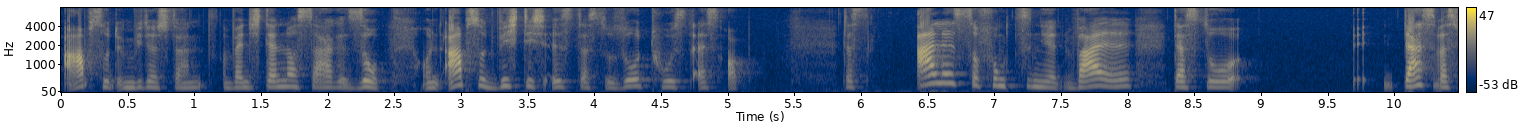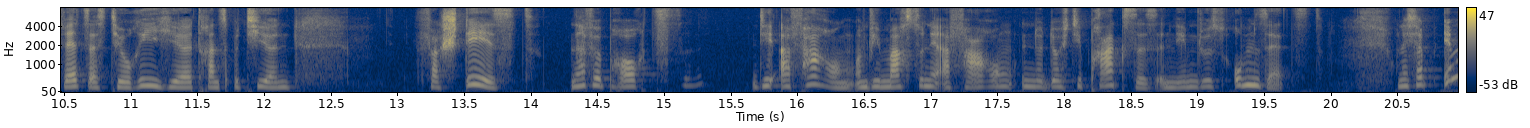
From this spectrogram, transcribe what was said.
absolut im Widerstand. Und wenn ich dann noch sage, so, und absolut wichtig ist, dass du so tust, als ob. Dass alles so funktioniert, weil, dass du das, was wir jetzt als Theorie hier transportieren, verstehst. Dafür braucht es die Erfahrung. Und wie machst du eine Erfahrung? Durch die Praxis, indem du es umsetzt. Und ich habe immer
